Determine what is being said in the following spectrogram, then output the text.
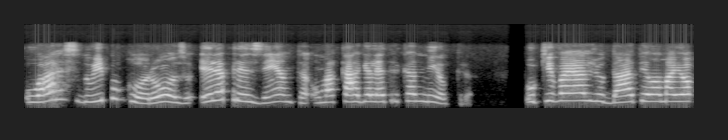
o ácido hipocloroso ele apresenta uma carga elétrica neutra, o que vai ajudar a ter uma maior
